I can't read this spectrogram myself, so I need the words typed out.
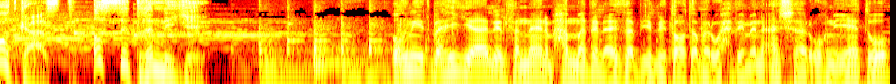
بودكاست. قصة غنية. أغنية بهية للفنان محمد العزبي اللي تعتبر وحدة من أشهر أغنياته.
